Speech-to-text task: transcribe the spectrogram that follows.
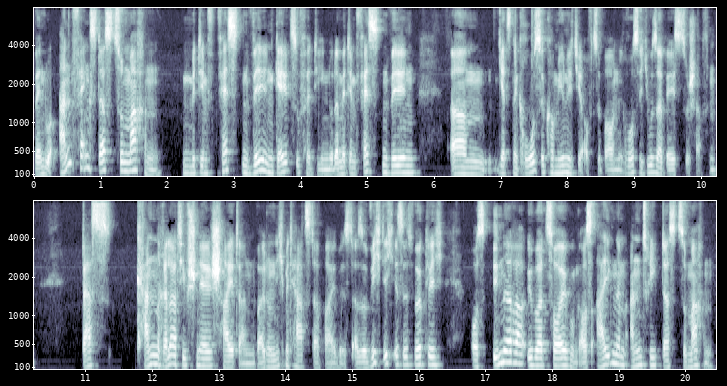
Wenn du anfängst, das zu machen, mit dem festen Willen, Geld zu verdienen oder mit dem festen Willen, ähm, jetzt eine große Community aufzubauen, eine große Userbase zu schaffen, das kann relativ schnell scheitern, weil du nicht mit Herz dabei bist. Also wichtig ist es wirklich, aus innerer Überzeugung, aus eigenem Antrieb das zu machen.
